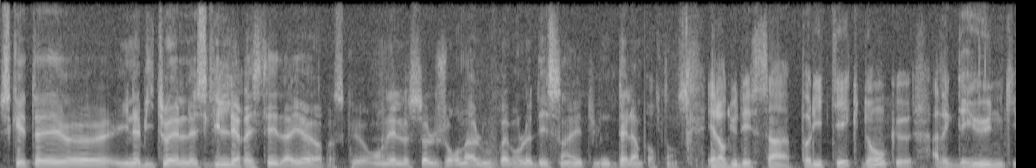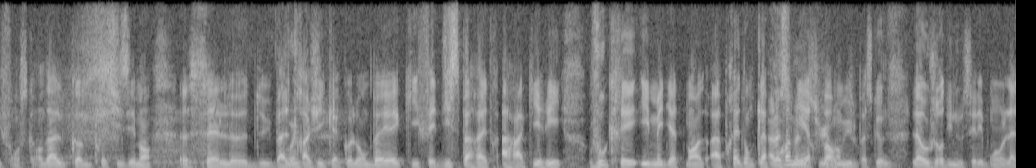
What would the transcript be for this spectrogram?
Ce qui était euh, inhabituel, et ce qu'il l'est resté d'ailleurs, parce qu'on est le seul journal où vraiment le dessin est une telle importance. Et alors du dessin politique, donc, euh, avec des unes qui font scandale, comme précisément euh, celle du bal tragique à Colombay, qui fait disparaître Harakiri, vous créez immédiatement après donc la première formule, parce que là aujourd'hui nous célébrons le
